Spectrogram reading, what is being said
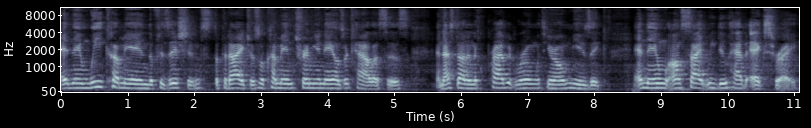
And then we come in, the physicians, the podiatrists will come in, trim your nails or calluses and that's done in a private room with your own music. And then on site, we do have x-ray.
